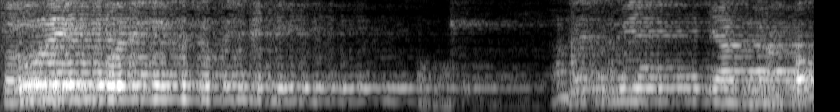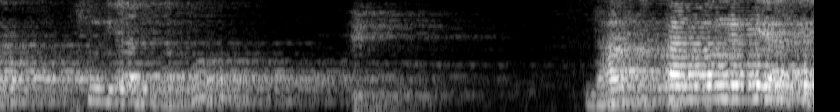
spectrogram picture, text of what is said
કરુણા એક કસોટી થઈ ગઈ ઓકે. હવે તમે યાદ રાખો, શું યાદ રાખો? ધારો કે કાર્બન કે આ છે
